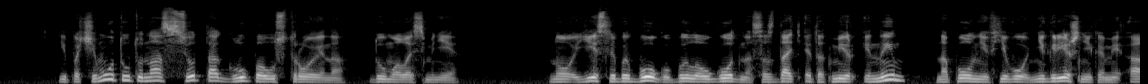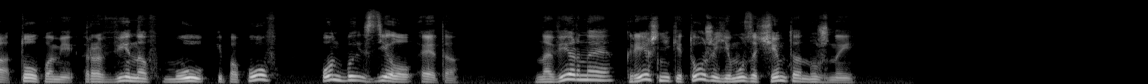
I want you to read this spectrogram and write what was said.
И почему тут у нас все так глупо устроено, думалось мне. Но если бы Богу было угодно создать этот мир иным, наполнив его не грешниками, а толпами раввинов, мул и попов, он бы сделал это. Наверное, грешники тоже ему зачем-то нужны.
